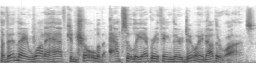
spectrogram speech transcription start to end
but then they want to have control of absolutely everything they're doing otherwise.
